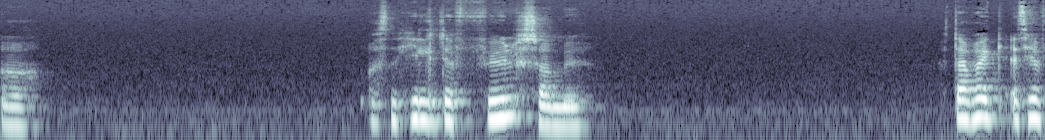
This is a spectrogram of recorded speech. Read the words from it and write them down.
Og, og sådan hele det der følsomme. Der var ikke, altså jeg,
